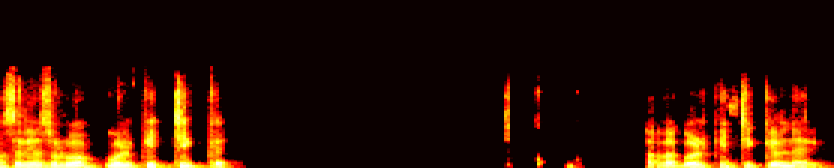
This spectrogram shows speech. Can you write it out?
சரியா சொல்லுவோம். கொள்கை சிக்கல். அப்ப கொள்கை சிக்கல்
